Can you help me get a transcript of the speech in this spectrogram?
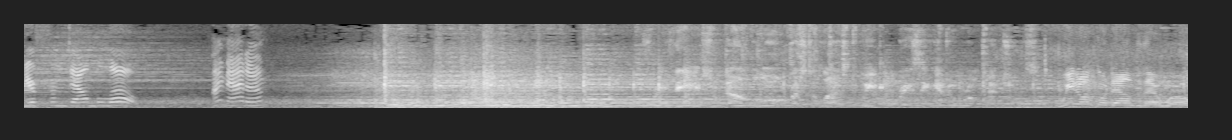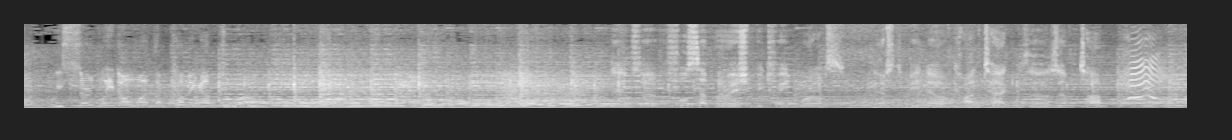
You're from down below. I'm Adam. Three thieves from down below arrested last week, raising interworld tensions. We don't go down to their world. We certainly don't want them coming up to ours. They observe a full separation between worlds. There has to be no contact with those up top. Imagine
